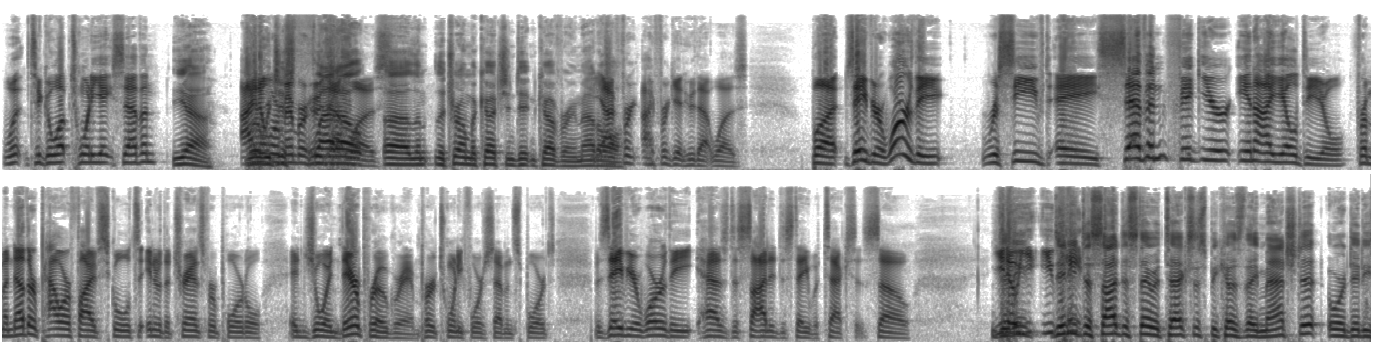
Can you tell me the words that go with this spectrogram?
what to go up twenty-eight-seven? Yeah. I don't remember who that out, was. Uh, Latrell McCutchin didn't cover him at yeah, all. I, for, I forget who that was. But Xavier Worthy received a seven figure NIL deal from another Power Five school to enter the transfer portal and join their program per 24 7 sports. But Xavier Worthy has decided to stay with Texas. So, you did know, he, you, you did he decide to stay with Texas because they matched it, or did he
